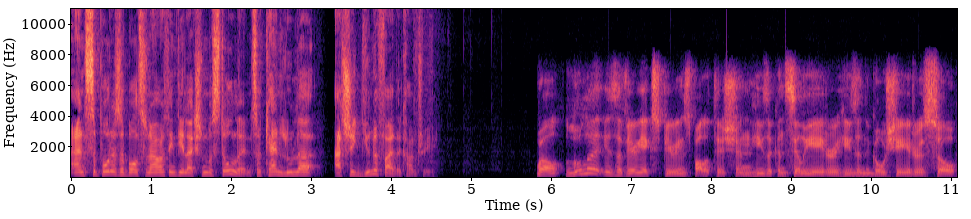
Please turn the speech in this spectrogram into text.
and supporters of Bolsonaro think the election was stolen. So can Lula actually unify the country? Well, Lula is a very experienced politician. He's a conciliator, he's a negotiator. So,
